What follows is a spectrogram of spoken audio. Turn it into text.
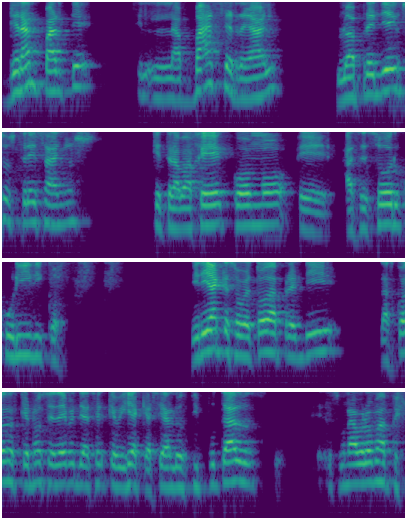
gran parte, la base real, lo aprendí en esos tres años que trabajé como eh, asesor jurídico. Diría que sobre todo aprendí las cosas que no se deben de hacer que veía que hacían los diputados. Es una broma, pero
